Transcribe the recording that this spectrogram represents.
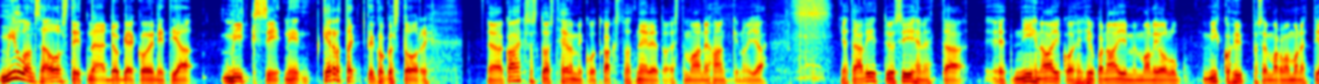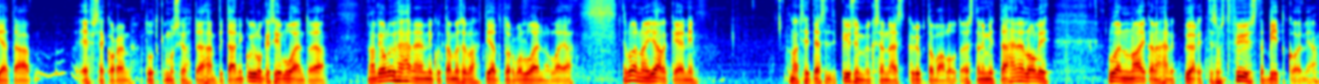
milloin sä ostit nämä Dogecoinit ja miksi? Niin kerro koko story. Ja 18. helmikuuta 2014 mä oon ne hankkinut ja, ja tämä liittyy siihen, että, että niihin aikoihin hiukan aiemmin mä olin ollut Mikko Hyppösen, varmaan monet tietää F-Secoren tutkimusjohtaja, hän pitää niin kuin julkisia luentoja. Mä olin ollut yhä hänen niin kuin tämmöisellä tietoturvaluennolla ja, ja luennon jälkeen niin mä sitten esitin kysymyksen näistä kryptovaluutoista. Nimittäin hänellä oli luennon aikana hän pyöritti semmoista fyysistä bitcoinia.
